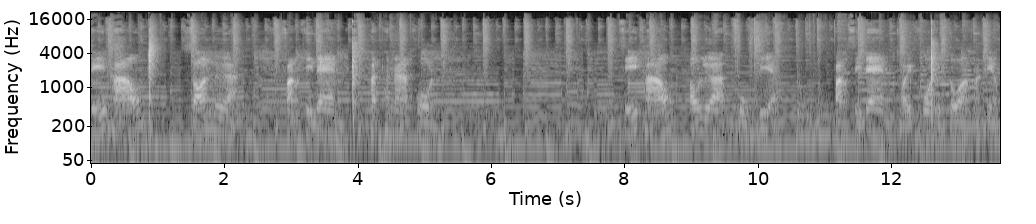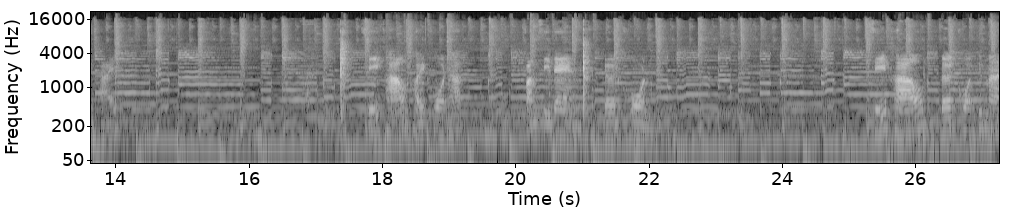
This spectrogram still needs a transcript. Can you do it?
สีขาว ซ้อนเรือ ฝั่งสีแดง พัฒนาโคน สีขาวเอาเรือผูกเบี้ย ฝั่งสีแดงถอยโคนอีกตัวมาเตรียมใช้ สีขาวถอยโคนครับ ฝั่งสีแดงเดินโคน สีขาวเดินโคนขึ้นมา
